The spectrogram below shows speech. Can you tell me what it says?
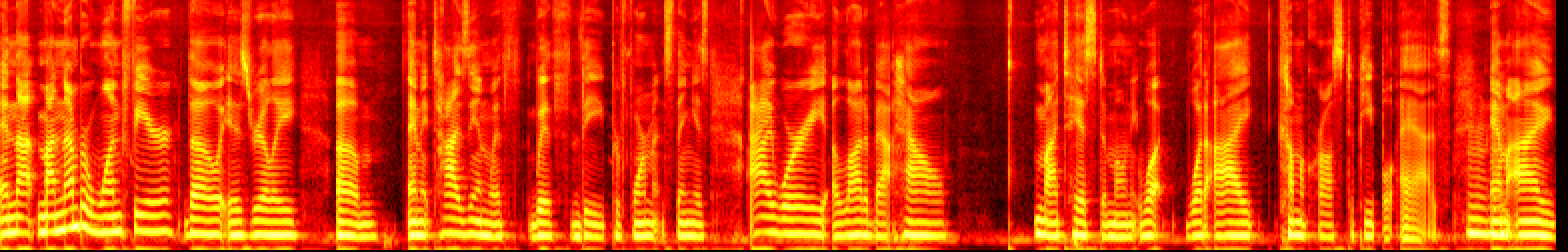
and that, my number one fear, though, is really, um, and it ties in with with the performance thing. Is I worry a lot about how my testimony, what what I come across to people as. Am I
